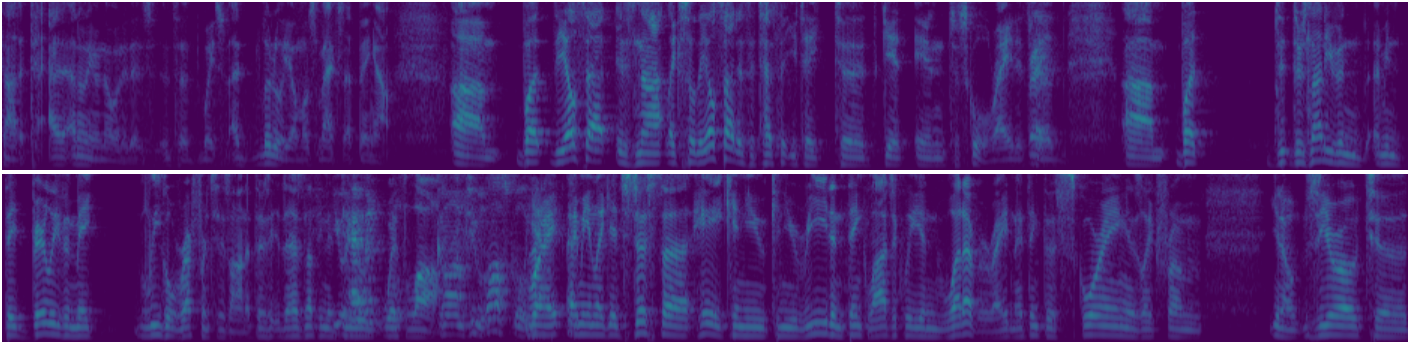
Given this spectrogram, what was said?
not a. Ta- I, I don't even know what it is. It's a waste. I literally almost maxed that thing out. Um, but the LSAT is not like so. The LSAT is the test that you take to get into school, right? It's Right. a. Um, but th- there's not even. I mean, they barely even make legal references on it. There's, it has nothing to You do with law. gone to law school yet. Right. I mean, like it's just, uh, hey, can you can you read and think logically and whatever, right? And I think the scoring is like from, you know, zero to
